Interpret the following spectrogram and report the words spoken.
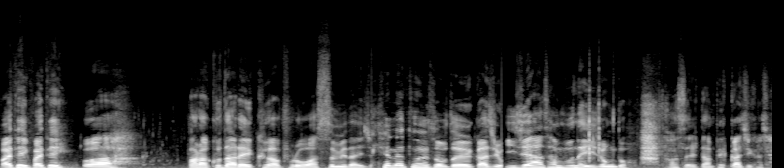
파이팅, 파이팅. 와, 바라쿠다 레이크 앞으로 왔습니다. 이제 켈레톤에서부터 여기까지 이제 한 3분의 2 정도. 하, 다 왔어. 일단 100까지 가자.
